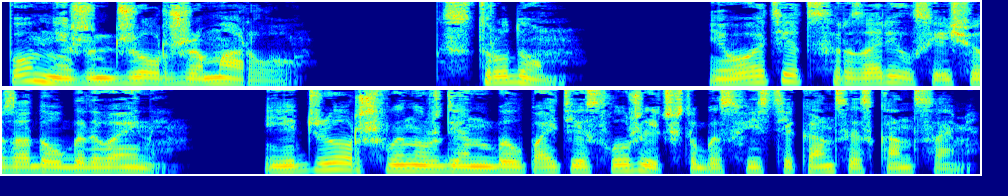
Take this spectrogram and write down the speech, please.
помнишь Джорджа Марлоу?» «С трудом. Его отец разорился еще задолго до войны, и Джордж вынужден был пойти служить, чтобы свести концы с концами.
